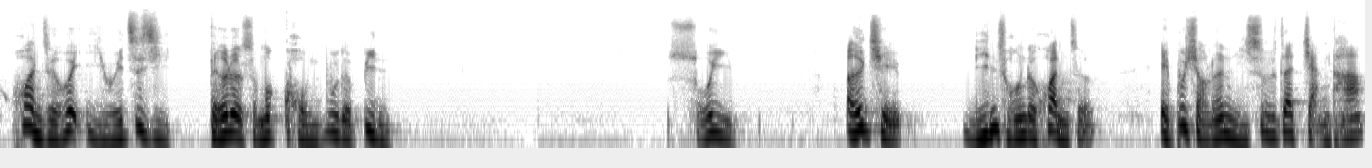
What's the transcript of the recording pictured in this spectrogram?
患者会以为自己得了什么恐怖的病，所以。而且，临床的患者也不晓得你是不是在讲他，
